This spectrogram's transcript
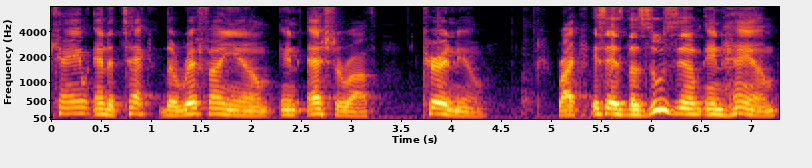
came and attacked the Rephaim in Ashtaroth Keranim. Right? It says the Zuzim in Ham,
